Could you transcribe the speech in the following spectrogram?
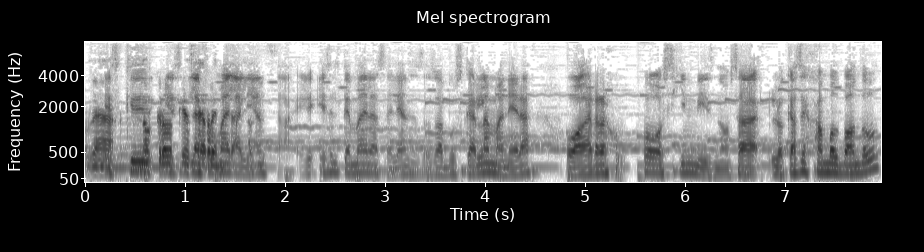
O sea, es que no creo es que la forma de la alianza, e, es el tema de las alianzas, o sea, buscar la manera o agarrar juegos indies, ¿no? O sea, lo que hace Humble Bundle,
